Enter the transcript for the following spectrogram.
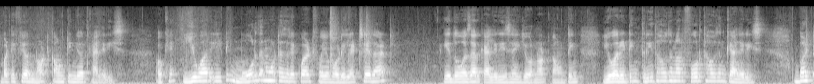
But if you are not counting your calories okay you are eating more than what is required for your body. Let's say that ये 2000 कैलोरीज है यू आर नॉट काउंटिंग यू आर ईटिंग 3000 or 4000 calories but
